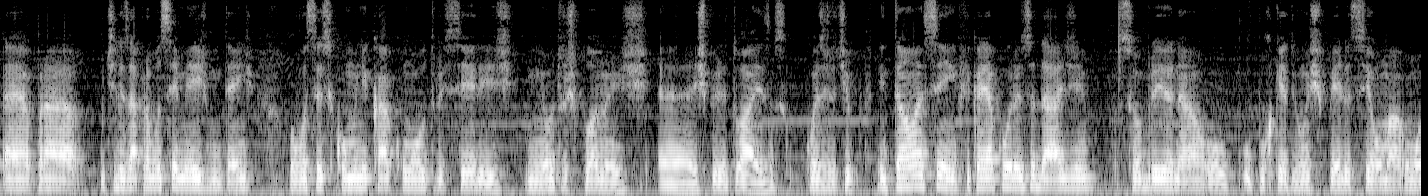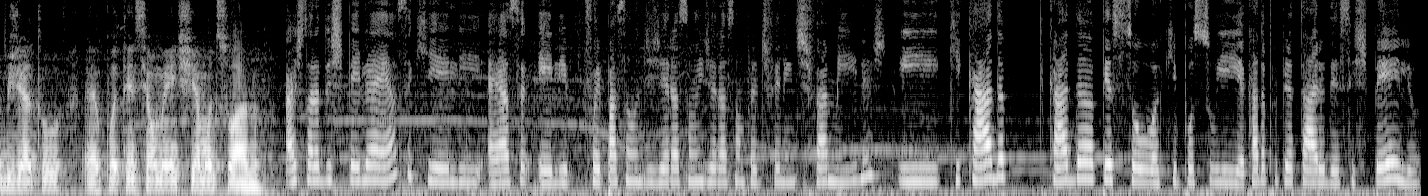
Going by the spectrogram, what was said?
é, para utilizar para você mesmo, entende? Ou você se comunicar com outros seres em outros planos é, espirituais, coisas do tipo. Então, assim, fica aí a curiosidade sobre né, o, o porquê de um espelho ser uma, um objeto é, potencialmente amaldiçoado. A história do espelho é essa que ele é essa ele foi passando de geração em geração para diferentes famílias e que cada cada pessoa que possuía, cada proprietário desse espelho,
